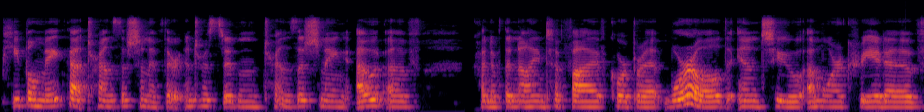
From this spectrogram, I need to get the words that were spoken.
people make that transition if they're interested in transitioning out of kind of the nine to five corporate world into a more creative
